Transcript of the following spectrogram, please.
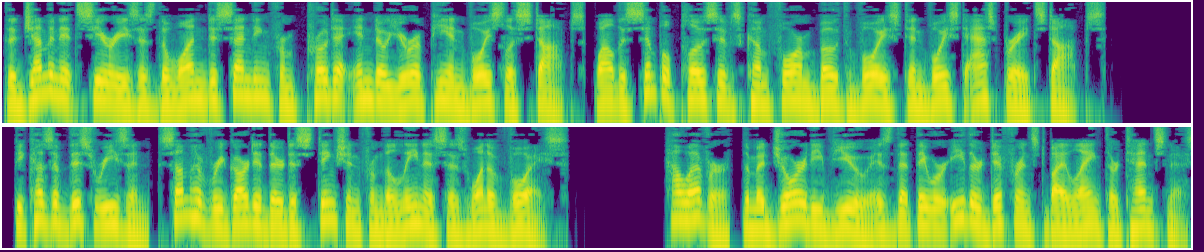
the geminate series is the one descending from Proto-Indo-European voiceless stops, while the simple plosives come form both voiced and voiced aspirate stops. Because of this reason, some have regarded their distinction from the lenis as one of voice. However, the majority view is that they were either differenced by length or tenseness.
